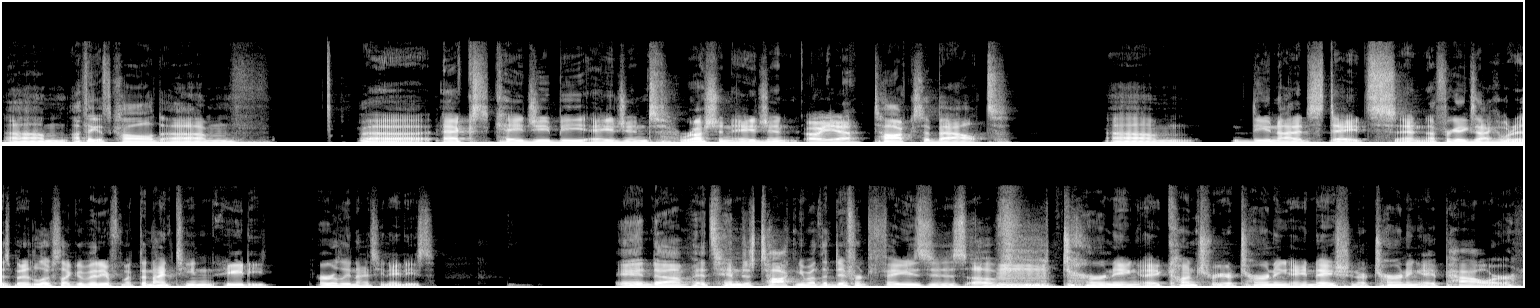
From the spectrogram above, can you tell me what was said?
Um, I think it's called um, uh, ex KGB agent, Russian agent. Oh yeah, talks about um, the United States, and I forget exactly what it is, but it looks like a video from like the 1980 early 1980s and um, it's him just talking about the different phases of hmm. turning a country or turning a nation or turning a power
